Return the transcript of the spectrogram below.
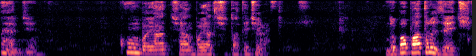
merge cu un băiat și alt băiat și toate cele. După 40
